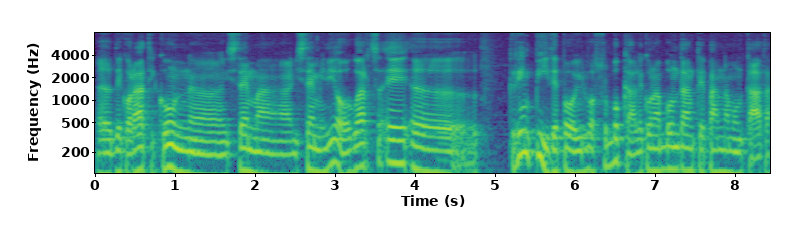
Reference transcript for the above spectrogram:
eh, decorati con eh, gli, stemma, gli, stemmi di Hogwarts e eh, riempite poi il vostro boccale con abbondante panna montata,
